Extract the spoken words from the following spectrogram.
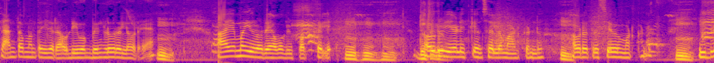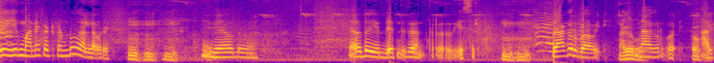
ಶಾಂತಮ್ಮ ಅಂತ ಇದ್ದಾರೆ ಅವ್ರು ಇವಾಗ ಬೆಂಗಳೂರಲ್ಲಿ ಅವರೇ. ಆಯಮ್ಮ ಇರೋರು ಯಾವಾಗ್ಲೂ ಪಕ್ಕದಲ್ಲಿ. ಅವರು ಹೇಳಿದ ಕೆಲಸ ಎಲ್ಲ ಮಾಡ್ಕೊಂಡು ಅವ್ರ ಹತ್ರ ಸೇವೆ ಮಾಡ್ಕೊಂಡು. ಇದ್ರೆ ಈಗ ಮನೆ ಕಟ್ಕೊಂಡು ಅಲ್ಲ ಅವ್ರೆ. ಇದ್ಯಾವುದು ಯಾವುದೋ ಇದ್ದ ಅಂತಾರೆ ಹೆಸರು. ಹ್ಞೂ ಹ್ಞೂ ನಾಗರ ಬಾವಿ ನಾಗರಬಾವಿ. ನಾಗರ ಬಾವಿ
